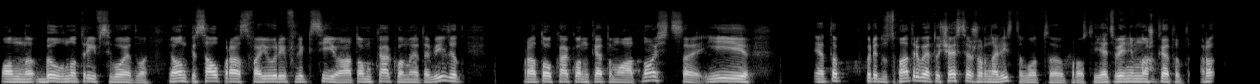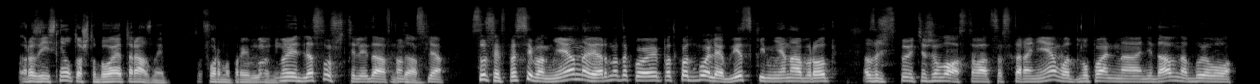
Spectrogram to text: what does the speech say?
Он был внутри всего этого. И он писал про свою рефлексию, о том, как он это видит, про то, как он к этому относится. И это предусматривает участие журналиста. Вот э, просто я тебе немножко а. этот разъяснил то, что бывают разные формы проявления. Ну и для слушателей, да, в том да. числе. Слушай, спасибо. Мне, наверное, такой подход более близкий. Мне, наоборот, зачастую тяжело оставаться в стороне. Вот буквально недавно был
